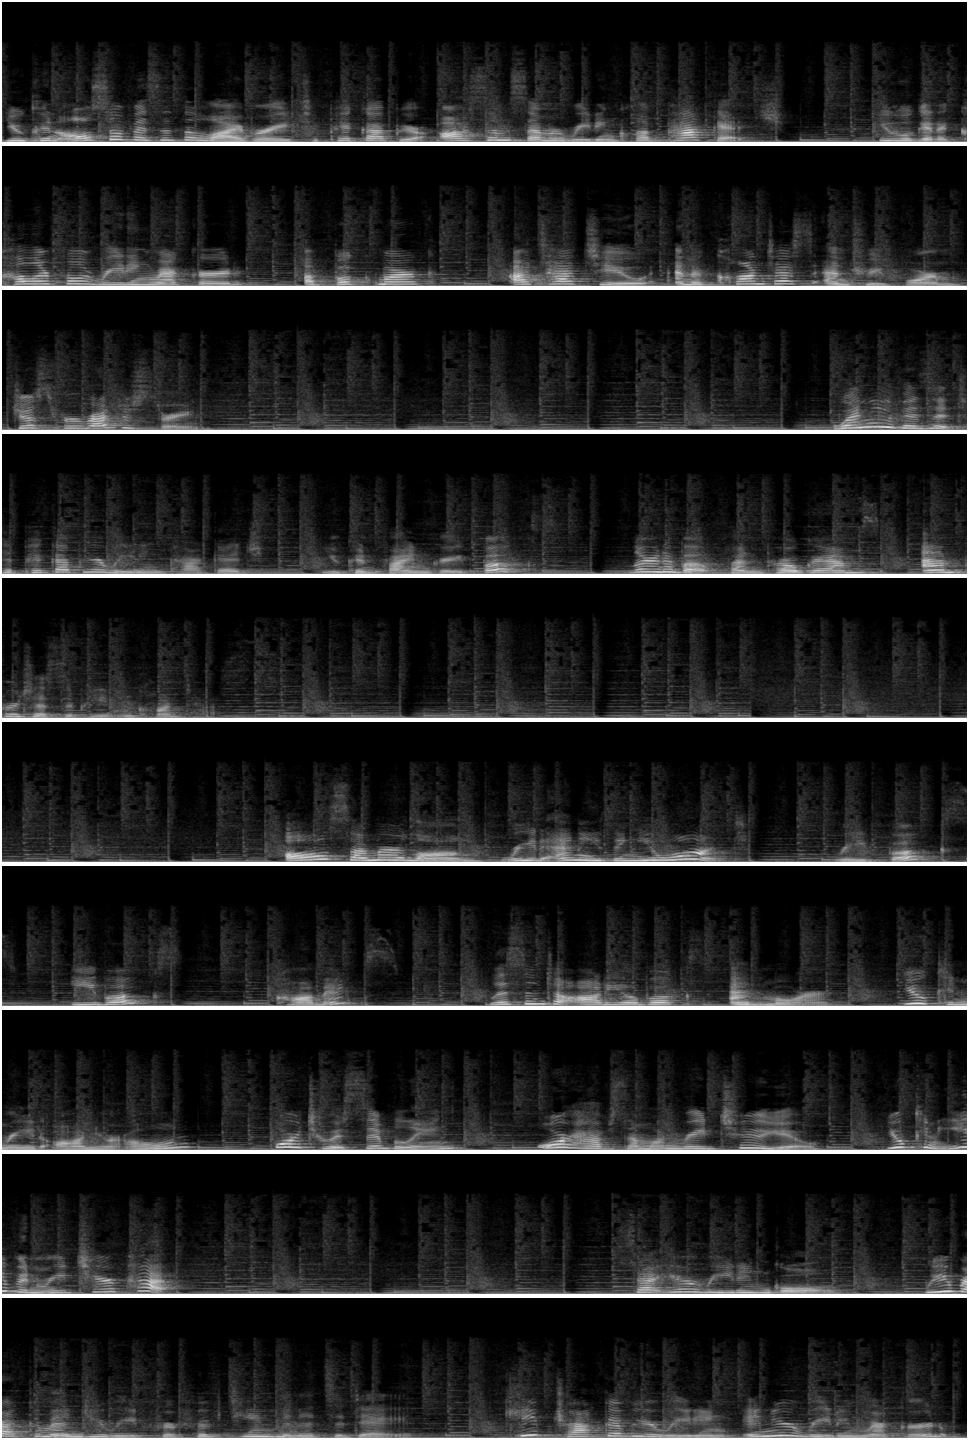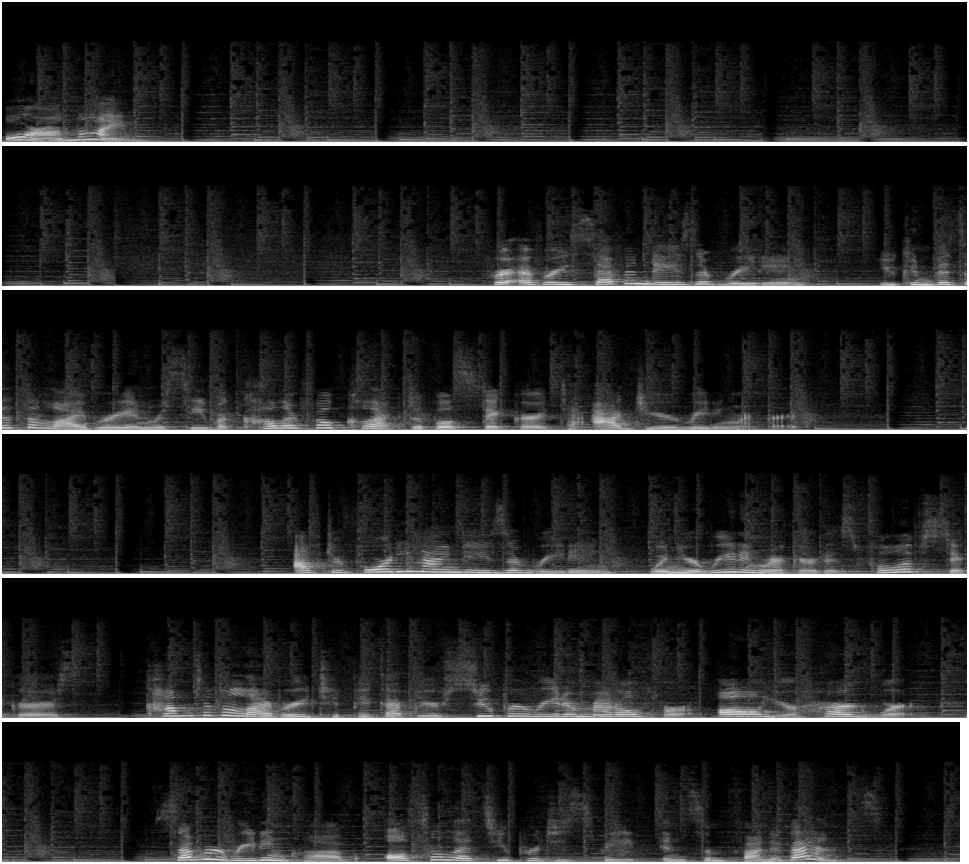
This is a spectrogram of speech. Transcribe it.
You can also visit the library to pick up your awesome Summer Reading Club package. You will get a colorful reading record, a bookmark, a tattoo, and a contest entry form just for registering. When you visit to pick up your reading package, you can find great books, learn about fun programs, and participate in contests. All summer long, read anything you want. Read books, ebooks, comics, listen to audiobooks, and more. You can read on your own, or to a sibling, or have someone read to you. You can even read to your pet. Set your reading goal. We recommend you read for 15 minutes a day. Keep track of your reading in your reading record or online. For every seven days of reading, you can visit the library and receive a colorful collectible sticker to add to your reading record. After 49 days of reading, when your reading record is full of stickers, come to the library to pick up your Super Reader Medal for all your hard work. Summer Reading Club also lets you participate in some fun events,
